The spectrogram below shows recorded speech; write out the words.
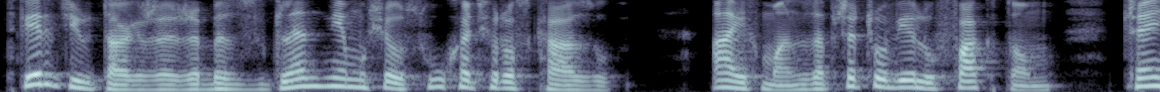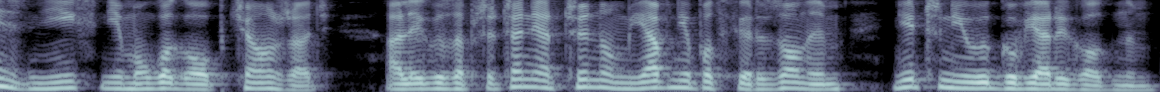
Twierdził także, że bezwzględnie musiał słuchać rozkazów. Eichmann zaprzeczył wielu faktom, część z nich nie mogła go obciążać, ale jego zaprzeczenia czynom jawnie potwierdzonym nie czyniły go wiarygodnym.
